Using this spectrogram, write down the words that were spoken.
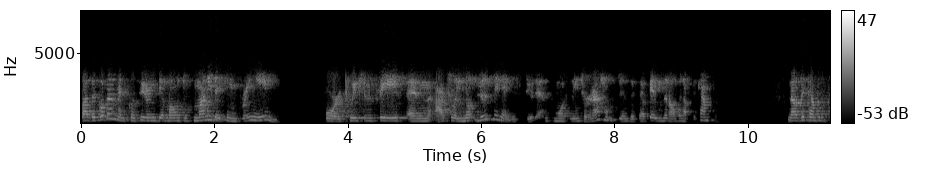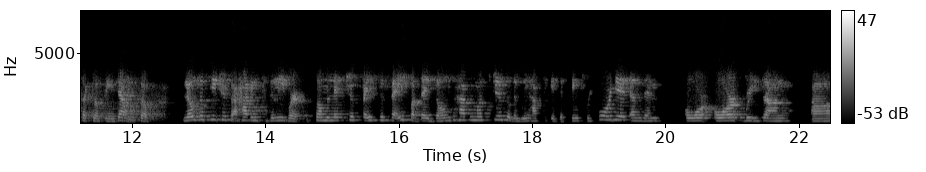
but the government, considering the amount of money they can bring in for tuition fees and actually not losing any students, mostly international students, they say, okay, we're going to open up the campus. Now the campuses are closing down. So loads of teachers are having to deliver some lectures face to face, but they don't have much to so that we have to get the things recorded and then or or redone uh,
